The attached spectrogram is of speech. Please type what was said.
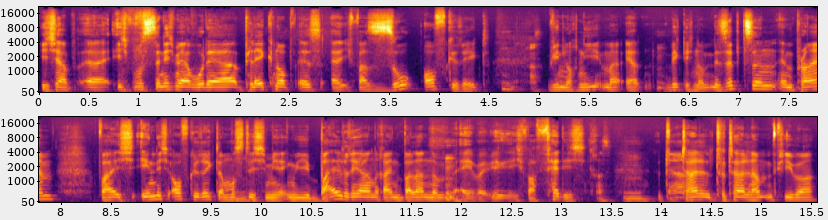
Ich, hab, äh, ich wusste nicht mehr, wo der Play-Knopf ist. Äh, ich war so aufgeregt wie noch nie. Immer, ja, wirklich, noch mit 17 im Prime war ich ähnlich aufgeregt. Da musste ich mir irgendwie Baldrian reinballern. Dann, ey, ich war fertig. Krass. Total, total Lampenfieber.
